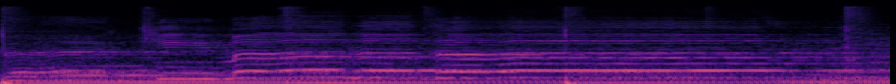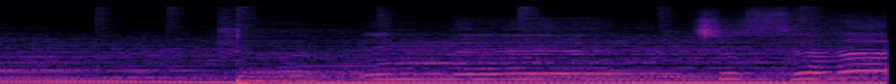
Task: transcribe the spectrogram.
밝기만 하다. 가 있는 저 사람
